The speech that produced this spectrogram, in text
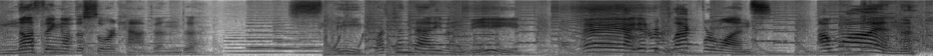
Nothing of the sort happened. Sleep. What can that even be? Hey, I did reflect for once. I won!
